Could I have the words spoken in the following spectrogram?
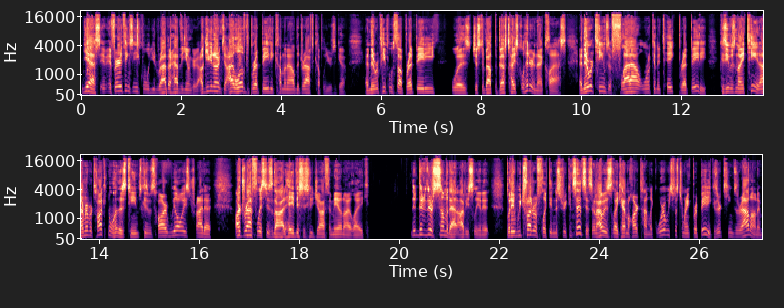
Yes, if, if, everything's equal, you'd rather have the younger. I'll give you another example. I loved Brett Baty coming out of the draft a couple years ago, and there were people who thought Brett Baty was just about the best high school hitter in that class. And there were teams that flat out weren't going to take Brett Baty because he was 19. I remember talking to one of those teams because it was hard. We always try to, our draft list is not, hey, this is who Jonathan Mayo and I like. There, there, there's some of that obviously in it, but it, we try to reflect industry consensus. And I was like having a hard time, like, where are we supposed to rank Brett Baty? Because there are teams are out on him.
